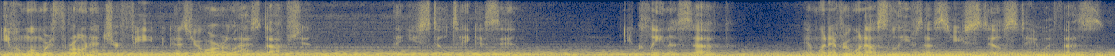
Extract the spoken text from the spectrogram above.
even when we're thrown at your feet because you are our last option, that you still take us in. You clean us up. And when everyone else leaves us, you still stay with us.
